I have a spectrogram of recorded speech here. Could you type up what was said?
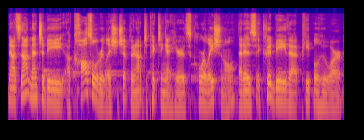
Now, it's not meant to be a causal relationship. They're not depicting it here. It's correlational. That is, it could be that people who are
